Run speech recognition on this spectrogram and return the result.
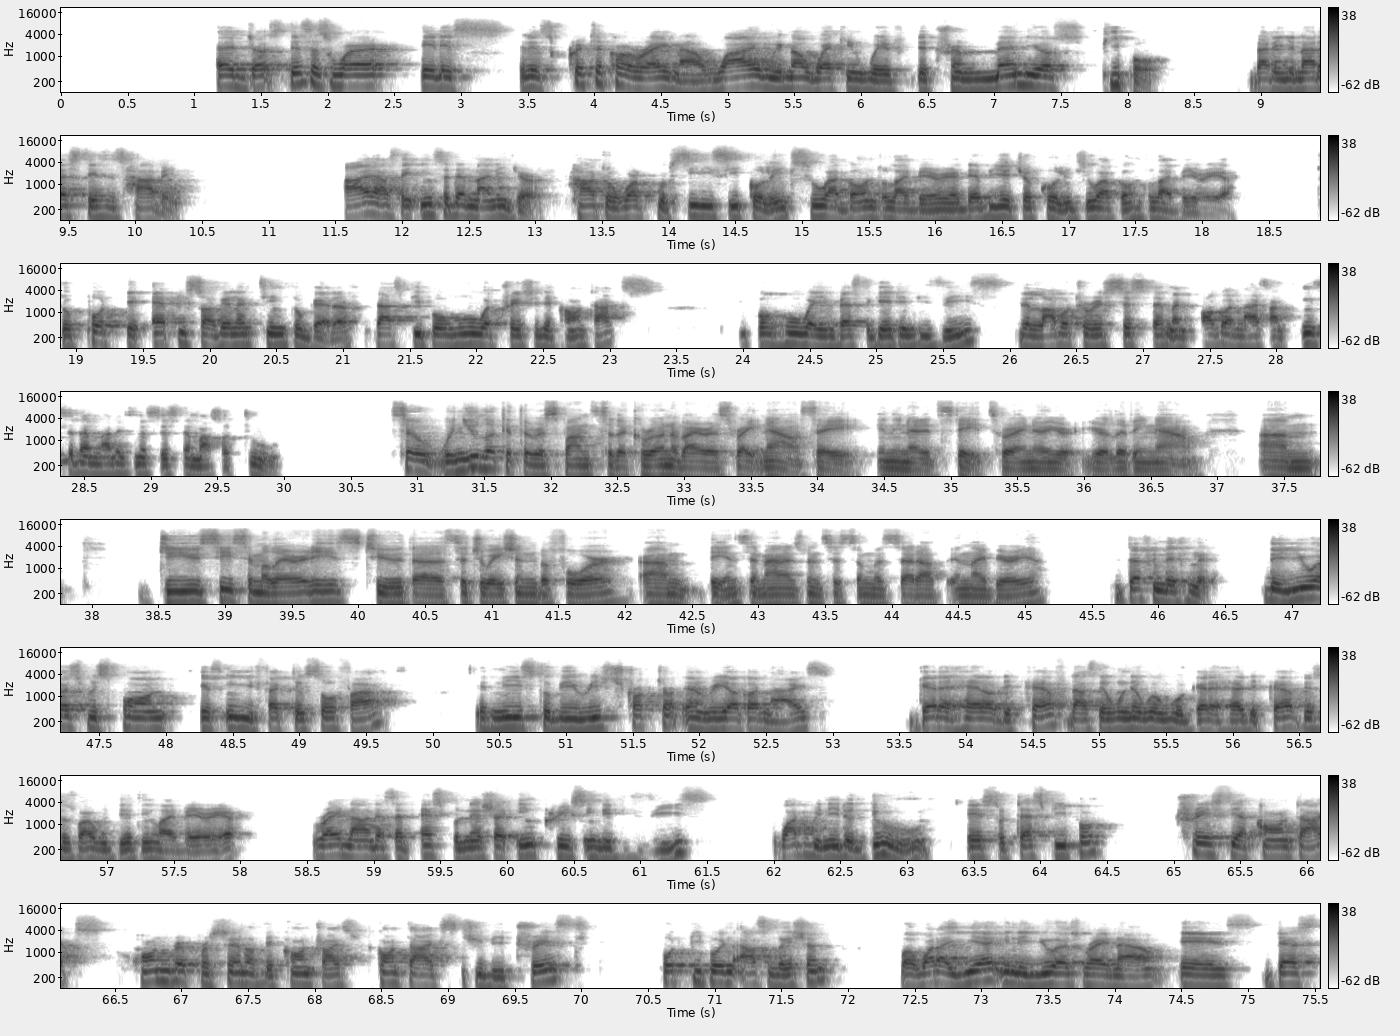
And just this is where it is it is critical right now why we're not working with the tremendous people that the United States is having. I, as the incident manager, had to work with CDC colleagues who are going to Liberia, WHO colleagues who are going to Liberia, to put the epi surveillance team together. That's people who were tracing the contacts, people who were investigating disease, the laboratory system, and organize an incident management system as a tool. So when you look at the response to the coronavirus right now, say in the United States, where I know you're you're living now, um, do you see similarities to the situation before um, the incident management system was set up in Liberia? Definitely. The U.S. response is ineffective so far. It needs to be restructured and reorganized. Get ahead of the curve. That's the only way we'll get ahead of the curve. This is what we did in Liberia right now there's an exponential increase in the disease. What we need to do is to test people, trace their contacts. 100% of the contacts, contacts should be traced, put people in isolation. But what I hear in the US right now is just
